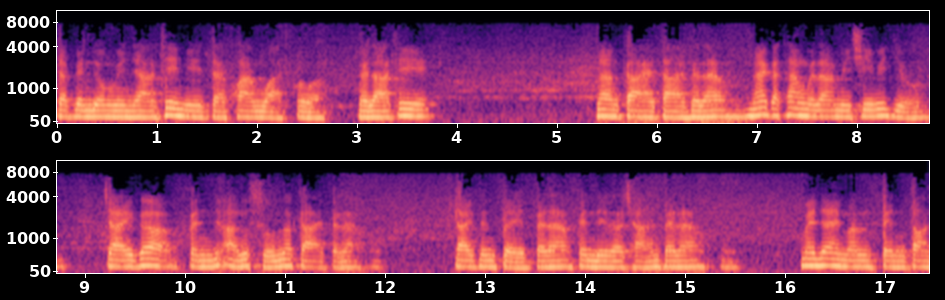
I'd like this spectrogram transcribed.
จะเป็นดวงวิญญาณที่มีแต่ความหวาดกลัว เวลาที่ร่างกายตายไปแล้ว แม้กระทั่งเวลามีชีวิตอยู่ ใจก็เป็นอรุสูลกายไปแล้ว ใจเป็นเปรตไปแล้ว เป็นเดรัจฉานไปแล้ว ไม่ได้มันเป็นตอน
